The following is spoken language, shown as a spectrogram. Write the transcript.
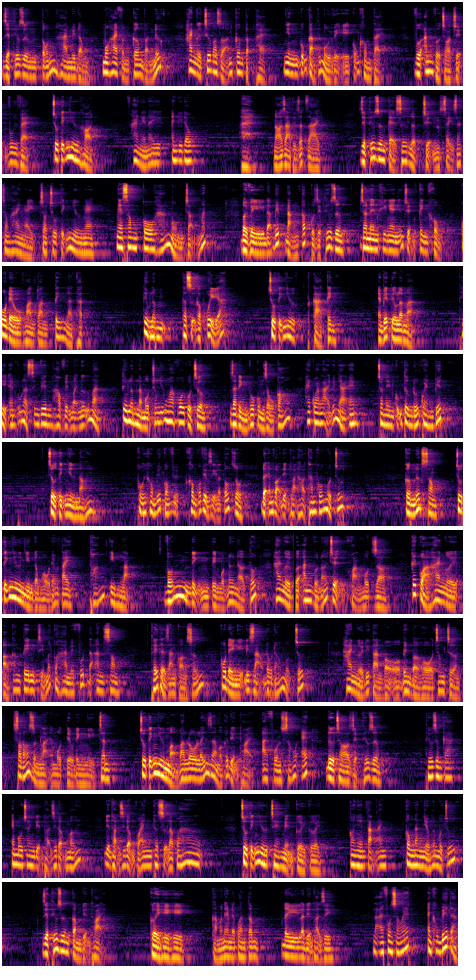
Diệp Thiếu Dương tốn 20 đồng mua hai phần cơm và nước. Hai người chưa bao giờ ăn cơm tập thể, nhưng cũng cảm thấy mùi vị cũng không tệ. Vừa ăn vừa trò chuyện vui vẻ, Chu Tĩnh Như hỏi: "Hai ngày nay anh đi đâu?" Nói ra thì rất dài. Diệp Thiếu Dương kể sơ lược chuyện xảy ra trong hai ngày cho Chu Tĩnh Như nghe. Nghe xong cô há mồm trợn mắt. Bởi vì đã biết đẳng cấp của Diệp Thiếu Dương, cho nên khi nghe những chuyện kinh khủng, cô đều hoàn toàn tin là thật. Tiêu Lâm thật sự gặp quỷ á? Chu Tĩnh Như cả kinh. Em biết Tiêu Lâm à? Thì em cũng là sinh viên học viện ngoại ngữ mà. Tiêu Lâm là một trong những hoa khôi của trường, gia đình vô cùng giàu có, hay qua lại với nhà em, cho nên cũng tương đối quen biết. Chủ tịch Như nói, cô ấy không biết có việc không có việc gì là tốt rồi, đợi em gọi điện thoại hỏi thăm cô một chút. Cơm nước xong, Chu Tĩnh Như nhìn đồng hồ đeo tay, thoáng im lặng. Vốn định tìm một nơi nào tốt, hai người vừa ăn vừa nói chuyện khoảng 1 giờ. Kết quả hai người ở căng tin chỉ mất có 20 phút đã ăn xong. Thấy thời gian còn sớm, cô đề nghị đi dạo đâu đó một chút. Hai người đi tản bộ bên bờ hồ trong trường, sau đó dừng lại ở một tiểu đình nghỉ chân. Chu Tĩnh Như mở ba lô lấy ra một cái điện thoại iPhone 6s đưa cho Diệp Thiếu Dương. "Thiếu Dương ca, em mua cho anh điện thoại di động mới. Điện thoại di động của anh thật sự là quá..." Chu Tĩnh Như che miệng cười cười, "Coi như em tặng anh, công năng nhiều hơn một chút." Diệp Thiếu Dương cầm điện thoại, cười hì hì, "Cảm ơn em đã quan tâm. Đây là điện thoại gì?" "Là iPhone 6s, anh không biết à?"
